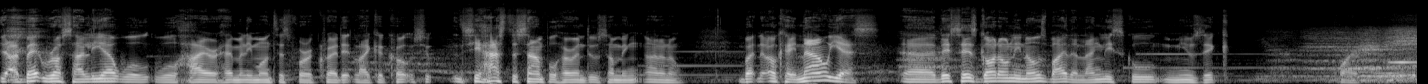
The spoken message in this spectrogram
Yeah, I bet Rosalia will will hire Emily Montes for a credit, like a co- she, she has to sample her and do something. I don't know, but okay. Now, yes, uh, this is God Only Knows by the Langley School Music Choir.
